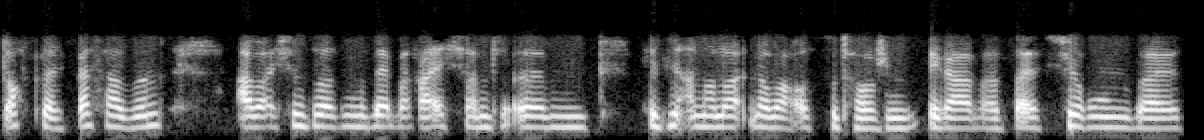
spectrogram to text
doch vielleicht besser sind. Aber ich finde sowas immer sehr bereichernd, ähm, sich mit anderen Leuten darüber auszutauschen. Egal was, sei es Führung, sei es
